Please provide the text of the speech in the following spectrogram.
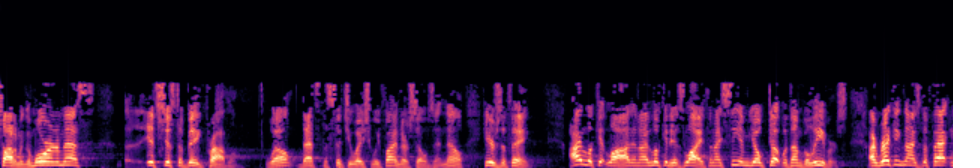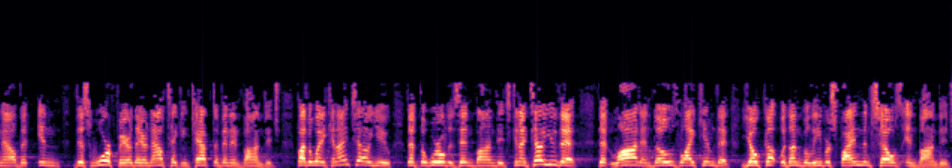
Sodom and Gomorrah in a mess. Uh, it's just a big problem. Well, that's the situation we find ourselves in. Now, here's the thing. I look at Lot and I look at his life and I see him yoked up with unbelievers. I recognize the fact now that in this warfare they are now taken captive and in bondage. By the way, can I tell you that the world is in bondage? Can I tell you that, that Lot and those like him that yoke up with unbelievers find themselves in bondage?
